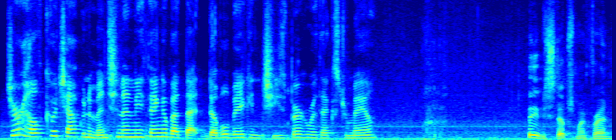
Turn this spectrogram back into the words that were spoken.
Did your health coach happen to mention anything about that double bacon cheeseburger with extra mayo? Baby steps, my friend.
